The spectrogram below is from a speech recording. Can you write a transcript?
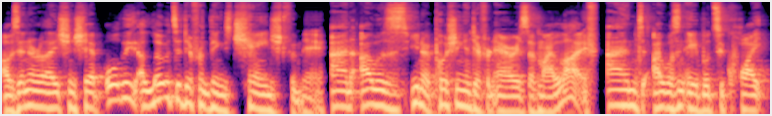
I was in a relationship. All these, uh, loads of different things changed for me. And I was, you know, pushing in different areas of my life. And I wasn't able to quite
